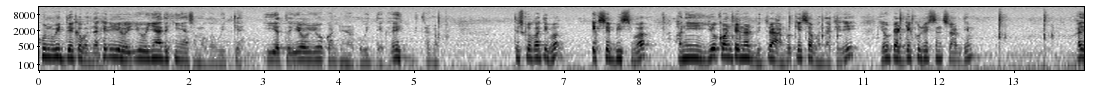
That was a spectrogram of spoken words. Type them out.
कुन विथ दिएको भन्दाखेरि यो यो यहाँदेखि यहाँसम्मको विथ क्या यो त यो यो कन्टेनरको विथ दिएको है भित्रको। त्यसको कति भयो? एक सय बिस भयो। अनि यो कन्टेनरभित्र हाम्रो के छ भन्दाखेरि एउटा डेकोरेसन्स राखिदिउँ है?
